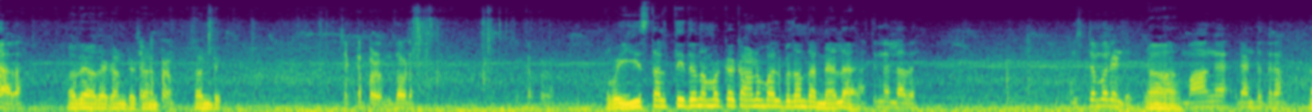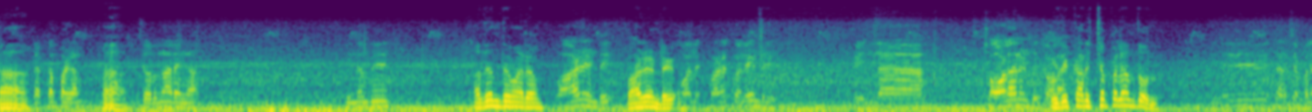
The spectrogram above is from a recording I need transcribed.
അതാ. അതെ കണ്ട്. കണ്ട് ചക്കപ്പഴം. ഇതവിടെ ചക്കപ്പഴം. അപ്പോൾ ഈ സ്ഥലത്ത് ഇത് നമുക്ക് കാണുമ്പോൾ അത്ഭുതം തന്നെ അല്ലേ? അതിനല്ലാതെ ഇഷ്ടം പോലെ ഉണ്ട്. മാങ്ങ രണ്ട് തരം. ചക്കപ്പഴം ചെറുനാരങ്ങ. പിന്നെന്ത്? അതെന്ത് മരം? വാഴയുണ്ട്. വാഴയുണ്ട്. കൊല വാഴക്കൊലയുണ്ട്. പിന്നെ ചോളനുണ്ട് ഇത് കറിച്ചപ്പല തോന്നുന്നു. കറച്ചപ്പല.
